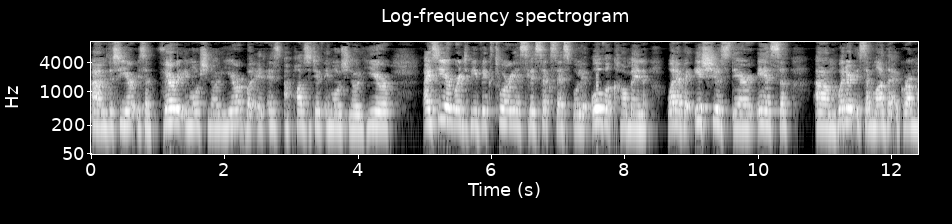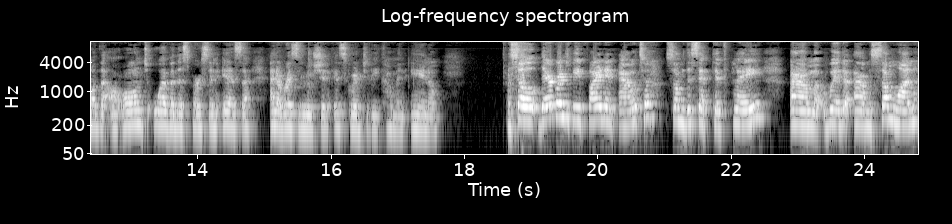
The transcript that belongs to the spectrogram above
Um, this year is a very emotional year, but it is a positive emotional year. I see you're going to be victoriously, successfully overcoming whatever issues there is um, whether it's a mother, a grandmother, or aunt, whoever this person is, uh, and a resolution is going to be coming in. So they're going to be finding out some deceptive play um, with um, someone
